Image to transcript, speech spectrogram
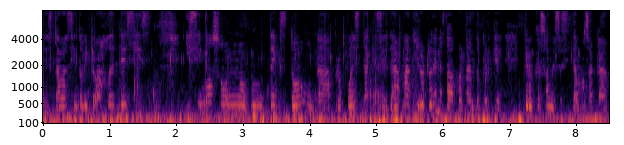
estaba haciendo mi trabajo de tesis, hicimos un, un, texto, una propuesta que se llama, y el otro día me estaba acordando porque creo que eso necesitamos acá,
